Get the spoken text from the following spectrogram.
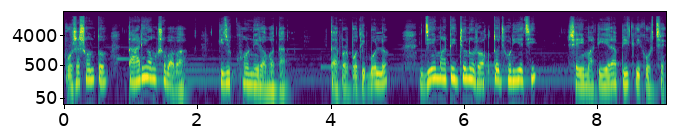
প্রশাসন তো তারই অংশ বাবা, কিছুক্ষণ নীরবতা। তারপর প্রদীপ বলল, যে মাটির জন্য রক্ত ঝরিয়েছি, সেই মাটি এরা বিক্রি করছে।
